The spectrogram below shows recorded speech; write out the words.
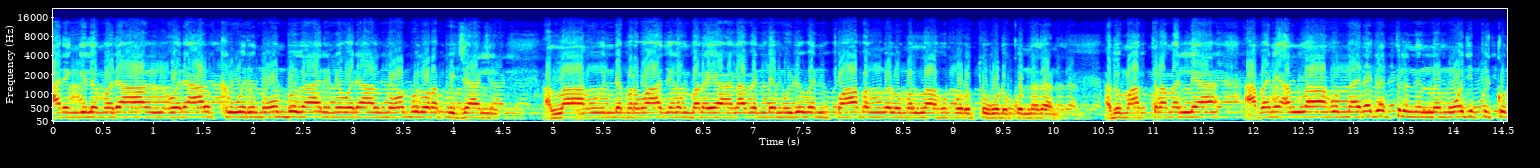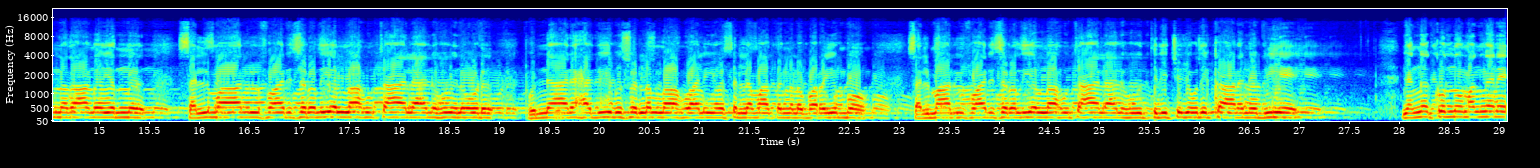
ആരെങ്കിലും ഒരാൾ ഒരാൾക്ക് ഒരു നോമ്പുകാരന് ഒരാൾ നോമ്പ് തുറപ്പിച്ചാൽ അള്ളാഹുവിന്റെ പ്രവാചകം പറയാൻ അവന്റെ മുഴുവൻ പാപങ്ങളും അള്ളാഹു പുറത്തു കൊടുക്കുന്നതാണ്. അതുമാത്രമല്ല അവനെ അള്ളാഹു നരകത്തിൽ നിന്ന് മോചിപ്പിക്കുന്നതാണ് എന്ന് സൽമാനുൽ ഫാരിസ് റളിയല്ലാഹു തആല അൻഹുവിനോട് പുന്നാര ഹബീബ് സല്ലല്ലാഹു അലൈഹി വസല്ലമ തങ്ങൾ പറയുമ്പോൾ സൽമാനുൽ ഫാരിസ് റളിയല്ലാഹു തആല അൻഹു തിരിച്ചു ചോദിക്കാണ് നബിയെ ഞങ്ങൾക്കൊന്നും അങ്ങനെ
